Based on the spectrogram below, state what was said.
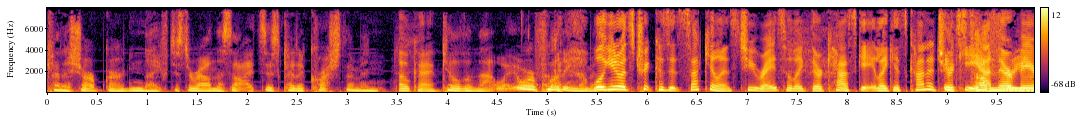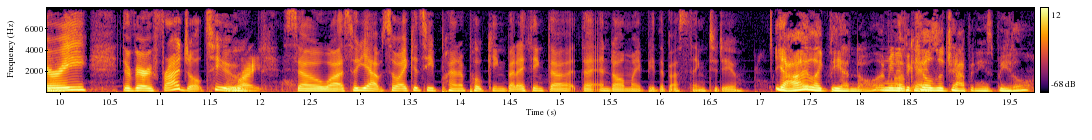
kind of sharp garden knife, just around the sides, just kind of crush them and okay. kill them that way, or flooding them. Well, you know it's trick because it's succulents too, right? So like they're cascade, like it's kind of tricky, and they're very, they're very fragile too. right. So, uh, so yeah, so I could see kind of poking, but I think the the end all might be the best thing to do. Yeah, I like the End-All. I mean, if it kills a Japanese beetle,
